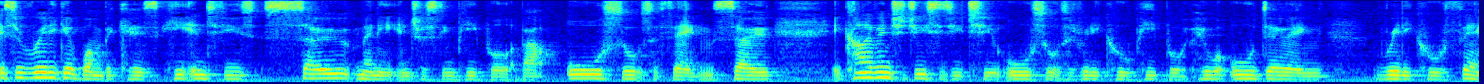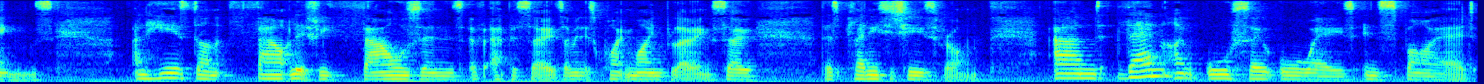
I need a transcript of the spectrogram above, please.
it's a really good one because he interviews so many interesting people about all sorts of things. So it kind of introduces you to all sorts of really cool people who are all doing really cool things. And he has done literally thousands of episodes. I mean, it's quite mind blowing. So there's plenty to choose from. And then I'm also always inspired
